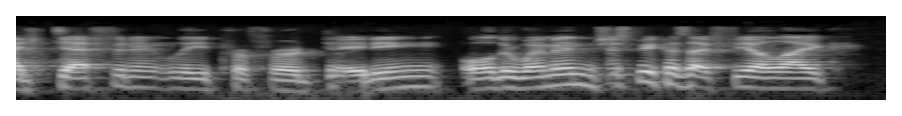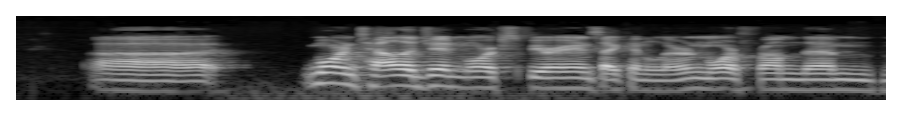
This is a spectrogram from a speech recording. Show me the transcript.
I definitely prefer dating older women just because I feel like uh, more intelligent, more experience. I can learn more from them.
